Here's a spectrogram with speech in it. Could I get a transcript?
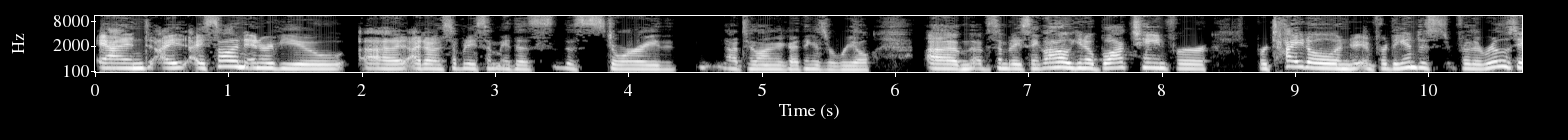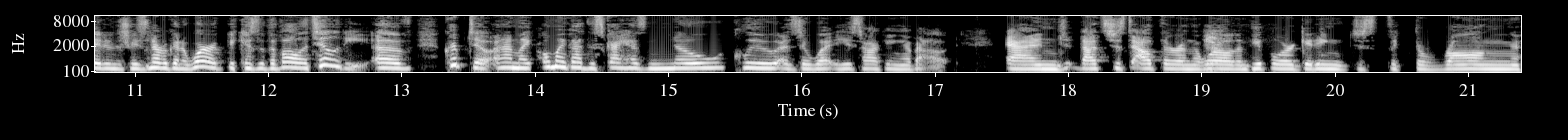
And I, I saw an interview. Uh, I don't know. Somebody sent me this this story not too long ago. I think it's a real um, of somebody saying, "Oh, you know, blockchain for for title and, and for the industry for the real estate industry is never going to work because of the volatility of crypto." And I'm like, "Oh my god, this guy has no clue as to what he's talking about." And that's just out there in the yeah. world, and people are getting just like the wrong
